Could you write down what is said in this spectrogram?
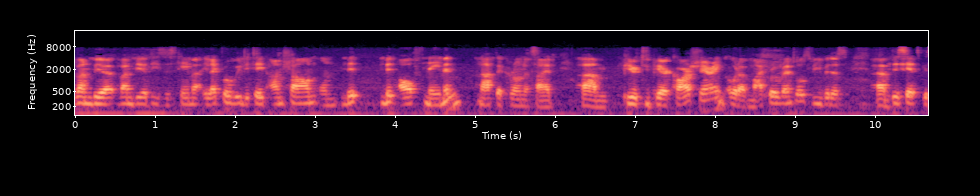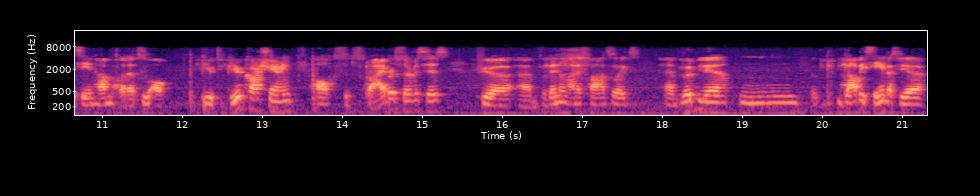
wenn wir, wenn wir dieses Thema Elektromobilität anschauen und mit, mit aufnehmen nach der Corona-Zeit. Ähm, Peer-to-Peer Carsharing oder Micro-Rentals, wie wir das äh, bis jetzt gesehen haben, aber dazu auch Peer-to-Peer Carsharing, auch Subscriber Services für äh, Verwendung eines Fahrzeugs, äh, würden wir, glaube ich, sehen, dass wir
